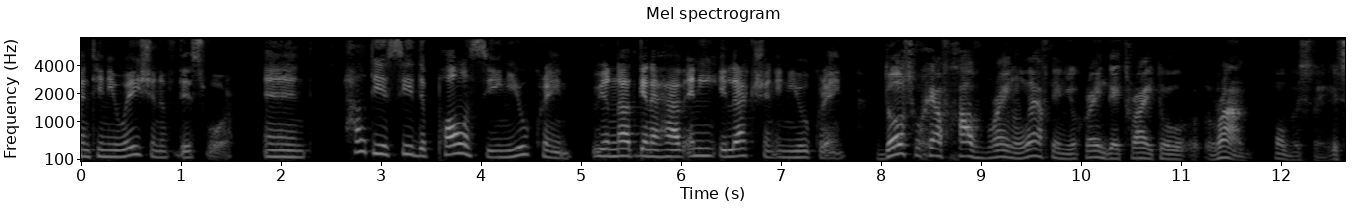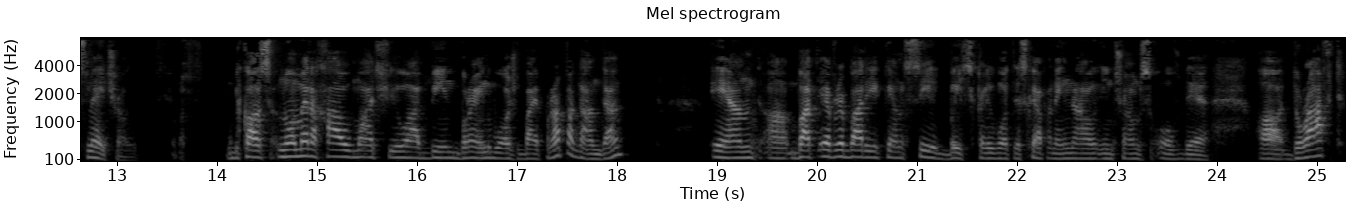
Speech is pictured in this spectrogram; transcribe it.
continuation of this war? And how do you see the policy in Ukraine? We are not going to have any election in Ukraine. Those who have half brain left in Ukraine, they try to run, obviously. It's natural. Because no matter how much you are being brainwashed by propaganda, and uh, but everybody can see basically what is happening now in terms of the uh, draft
